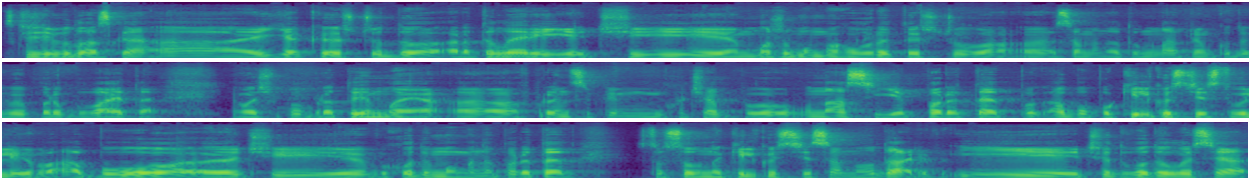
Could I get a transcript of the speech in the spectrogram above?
Скажіть, будь ласка, а як щодо артилерії, чи можемо ми говорити, що е, саме на тому напрямку, де ви перебуваєте, і ваші побратими, е, в принципі, хоча б у нас є паритет або по кількості стволів, або е, чи виходимо ми на паритет стосовно кількості саме ударів? І чи доводилося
